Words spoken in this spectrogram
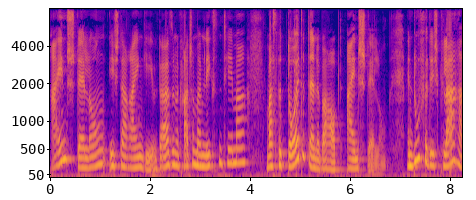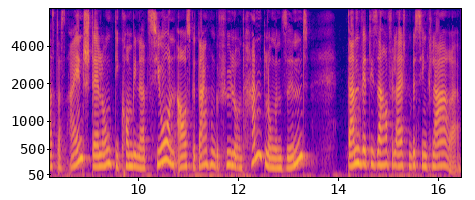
Einstellung ich da reingehe. Und da sind wir gerade schon beim nächsten Thema. Was bedeutet denn überhaupt Einstellung? Wenn du für dich klar hast, dass Einstellung die Kombination aus Gedanken, Gefühle und Handlungen sind, dann wird die Sache vielleicht ein bisschen klarer.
